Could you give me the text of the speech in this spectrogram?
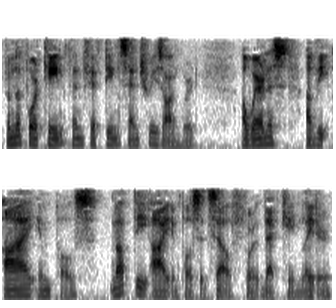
From the 14th and 15th centuries onward, awareness of the I impulse not the I impulse itself, for that came later,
